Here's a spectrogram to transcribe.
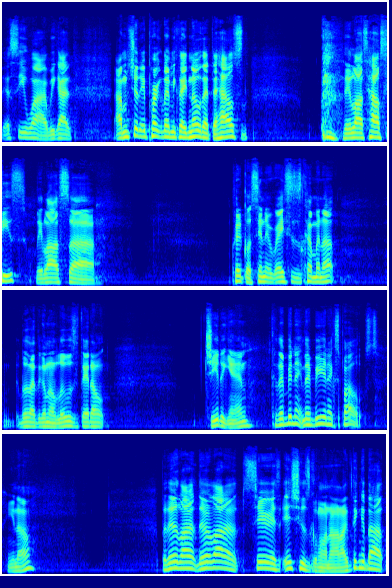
Let's see why. We got I'm sure they percolate because they know that the House they lost House seats. They lost uh, critical Senate races coming up. It looks like they're gonna lose if they don't cheat again. Because they've been they're being exposed, you know? But there are a lot of, there are a lot of serious issues going on. Like think about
